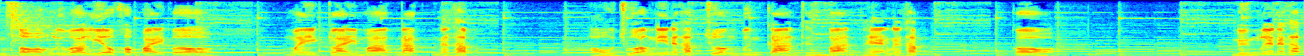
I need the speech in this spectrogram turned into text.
212 หรือว่าเลี้ยวเข้าไปก็ไม่ไกลมากนักนะครับ เอาช่วงนี้นะครับช่วงบึงการถึงบ้านแพงนะครับ ก็หนึ่งเลยนะครับ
